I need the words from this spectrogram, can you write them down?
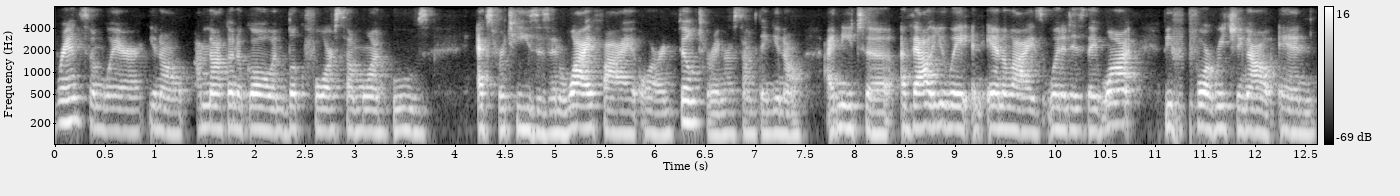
ransomware, you know, I'm not going to go and look for someone whose expertise is in Wi-Fi or in filtering or something, you know, I need to evaluate and analyze what it is they want before reaching out and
